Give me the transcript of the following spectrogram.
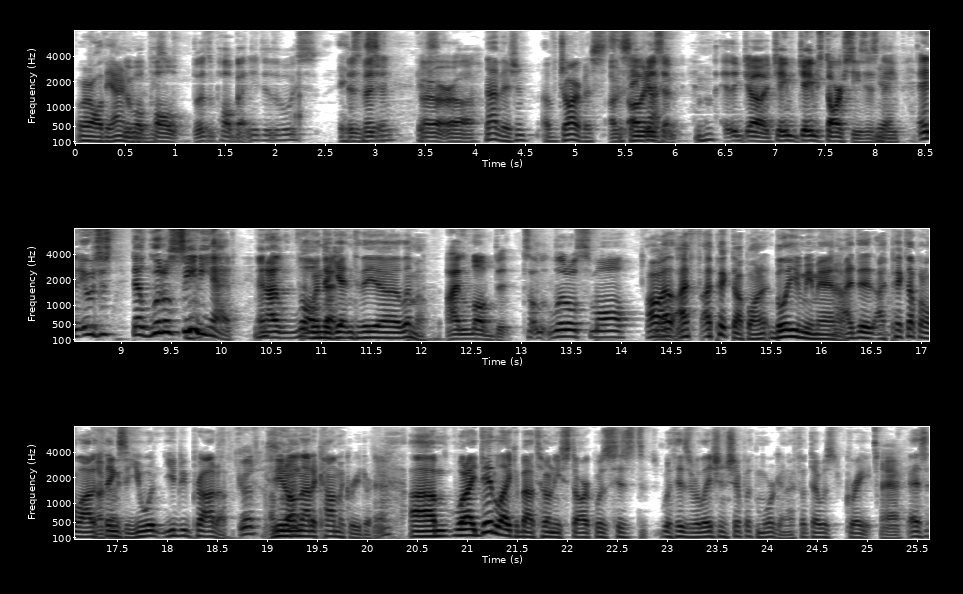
or all the Iron well, movies. Paul doesn't Paul Bettany do the voice? It's His Vision it's- or uh, not Vision of Jarvis. It's the oh, same it guy. is him. Uh, James James D'Arcy's his name, and it was just that little scene he had, and I love when they that. get into the uh, limo. I loved it. So little small. Oh, I. I, I picked up on it. Believe me, man, I did. I picked up on a lot of things that you would you'd be proud of. Good, you know I'm not a comic reader. Um, what I did like about Tony Stark was his with his relationship with Morgan. I thought that was great, Yeah. As,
